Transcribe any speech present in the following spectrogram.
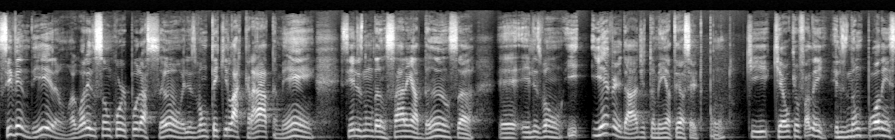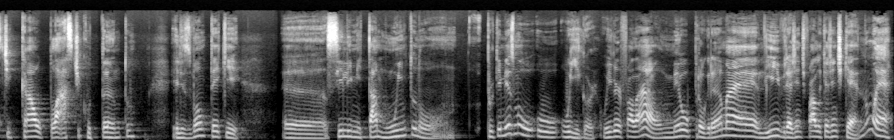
se venderam, agora eles são corporação, eles vão ter que lacrar também. Se eles não dançarem a dança, é, eles vão. E, e, é verdade também, até a certo ponto, que, que é o que eu falei. Eles não podem esticar o plástico tanto, eles vão ter que uh, se limitar muito no, porque mesmo o, o, o, Igor, o Igor fala: ah, o meu programa é livre, a gente fala o que a gente quer. Não é.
